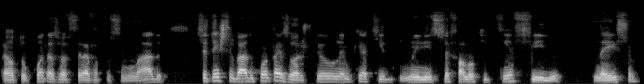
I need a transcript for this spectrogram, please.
perguntou quantas horas você leva para o simulado. Você tem estudado quantas horas? Porque eu lembro que aqui no início você falou que tinha filho, não é isso?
